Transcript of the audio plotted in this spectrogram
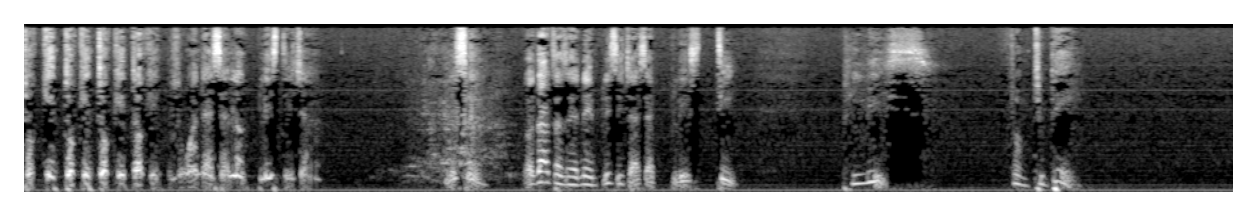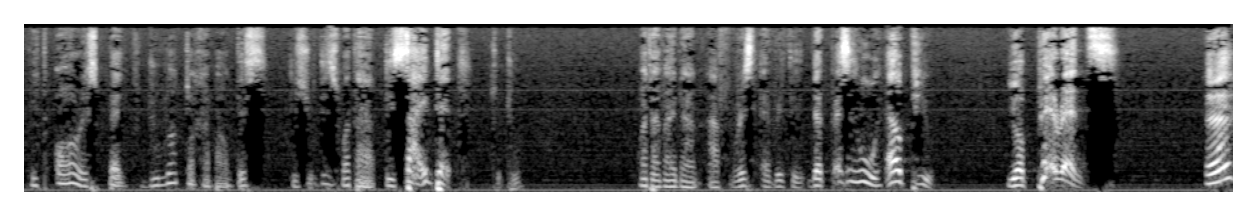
Talking, talking, talking, talking. So one day I said, look, please, teacher. Listen. Oh, that was her name. Please, teacher. I said, please, T. Please, from today, with all respect, do not talk about this issue. This is what I have decided to do. What have I done? I've risked everything. The person who will help you, your parents, eh?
